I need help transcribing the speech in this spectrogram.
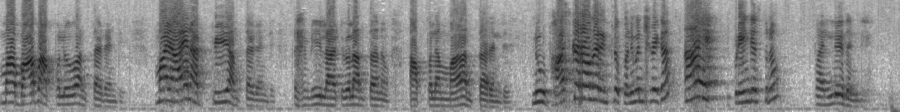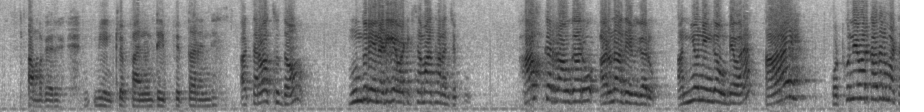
మా బాబు అప్పలు అంతాడండి మా ఆయన అప్పి అంతాడండి మీలాంటి వాళ్ళు అంతాను అప్పలమ్మ అంటారండి. నువ్వు భాస్కర్ రావు గారి ఇంట్లో పని మనిషివిగా? ఆయ్! ఇప్పుడు ఏం చేస్తున్నావు? పని లేదండి. అమ్మగారు మీ ఇంట్లో పని ఉంటే ఇప్పిస్తారండి. ఆ తర్వాత చూద్దాం. ముందు నేను అడిగే వాటికి సమాధానం చెప్పు. భాస్కర్ రావు గారు అరుణాదేవి గారు అన్యోన్యంగా ఉండేవారా? ఆయ్! కొట్టుకునేవారు కాదనమాట.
